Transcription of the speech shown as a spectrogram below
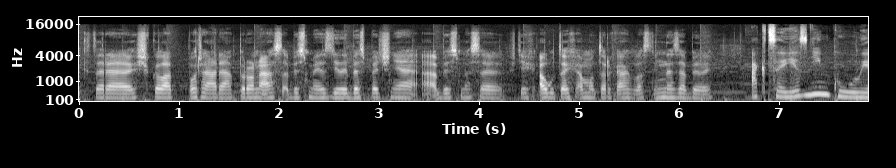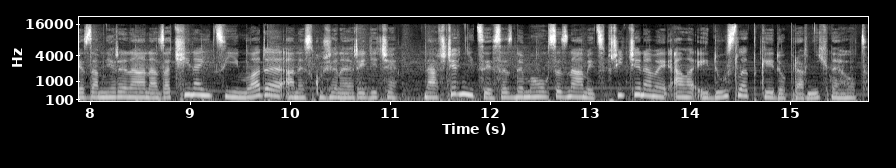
které škola pořádá pro nás, aby jsme jezdili bezpečně a aby jsme se v těch autech a motorkách vlastně nezabili. Akce Jezdím cool je zaměřená na začínající mladé a neskušené řidiče. Návštěvníci se zde mohou seznámit s příčinami, ale i důsledky dopravních nehod.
